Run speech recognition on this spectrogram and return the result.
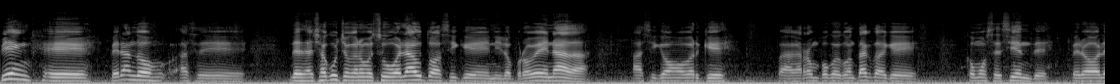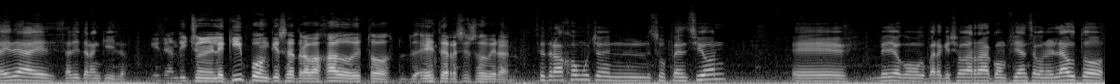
Bien, eh, esperando hace desde Ayacucho que no me subo el auto, así que ni lo probé, nada. Así que vamos a ver que, para agarrar un poco de contacto, hay que cómo se siente, pero la idea es salir tranquilo. ¿Qué te han dicho en el equipo? ¿En qué se ha trabajado estos, este receso de verano? Se trabajó mucho en suspensión, eh, medio como para que yo agarrara confianza con el auto,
